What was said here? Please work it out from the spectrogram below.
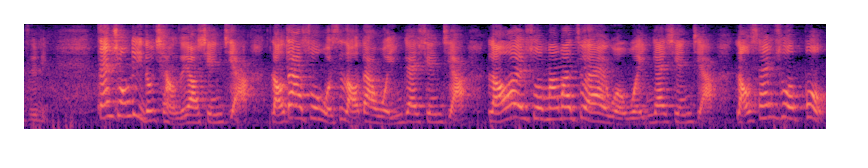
子里，三兄弟都抢着要先夹。老大说我是老大，我应该先夹。老二说妈妈最爱我，我应该先夹。老三说不，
